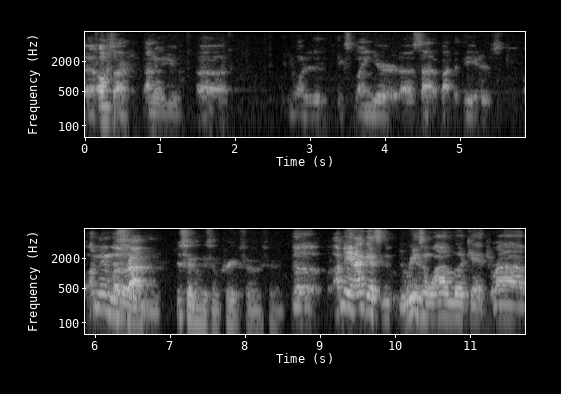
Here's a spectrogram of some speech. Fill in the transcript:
uh, oh, I'm sorry, I know you uh you wanted to explain your uh, side about the theaters. I mean, Just uh, driving. This shit gonna be some creep show shit. the I mean, I guess the, reason why I look at drive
